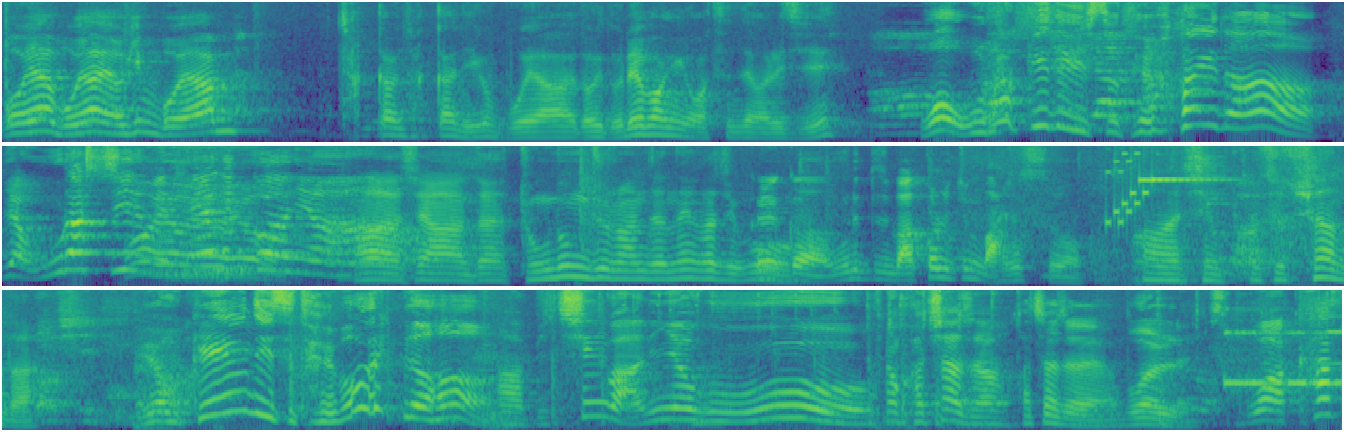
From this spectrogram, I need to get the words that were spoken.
뭐야 뭐야 여긴 뭐야? 잠깐 잠깐 이거 뭐야 너희 노래방인 것 같은데 말이지 와 오락기도 있어 대박이다 야 오락실이면 해야 될 거 아니야 아 진짜 나 동동주로 한 잔 해가지고 그러니까 우리도 막걸리 좀 마셨어. 아 지금 벌써 취한다 야 게임도 있어 대박이다 아 미친 거 아니냐고. 형 같이 하자. 같이 하자 뭐 할래? 와 카스.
